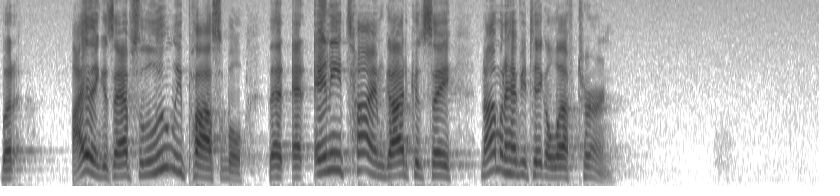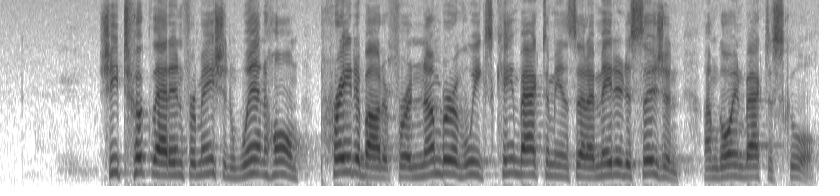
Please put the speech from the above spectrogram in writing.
but I think it's absolutely possible that at any time God could say, Now I'm going to have you take a left turn. She took that information, went home, prayed about it for a number of weeks, came back to me and said, I made a decision. I'm going back to school.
